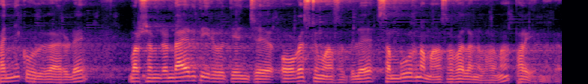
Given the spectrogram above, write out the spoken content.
കന്നിക്കൂറുകാരുടെ വർഷം രണ്ടായിരത്തി ഇരുപത്തിയഞ്ച് ഓഗസ്റ്റ് മാസത്തിലെ സമ്പൂർണ മാസഫലങ്ങളാണ് പറയുന്നത്.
